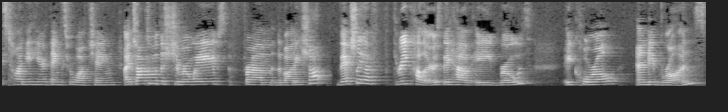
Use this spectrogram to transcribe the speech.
it's Tanya here. Thanks for watching. I talked about the Shimmer Waves from The Body Shop. They actually have three colors. They have a rose, a coral, and a bronze.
